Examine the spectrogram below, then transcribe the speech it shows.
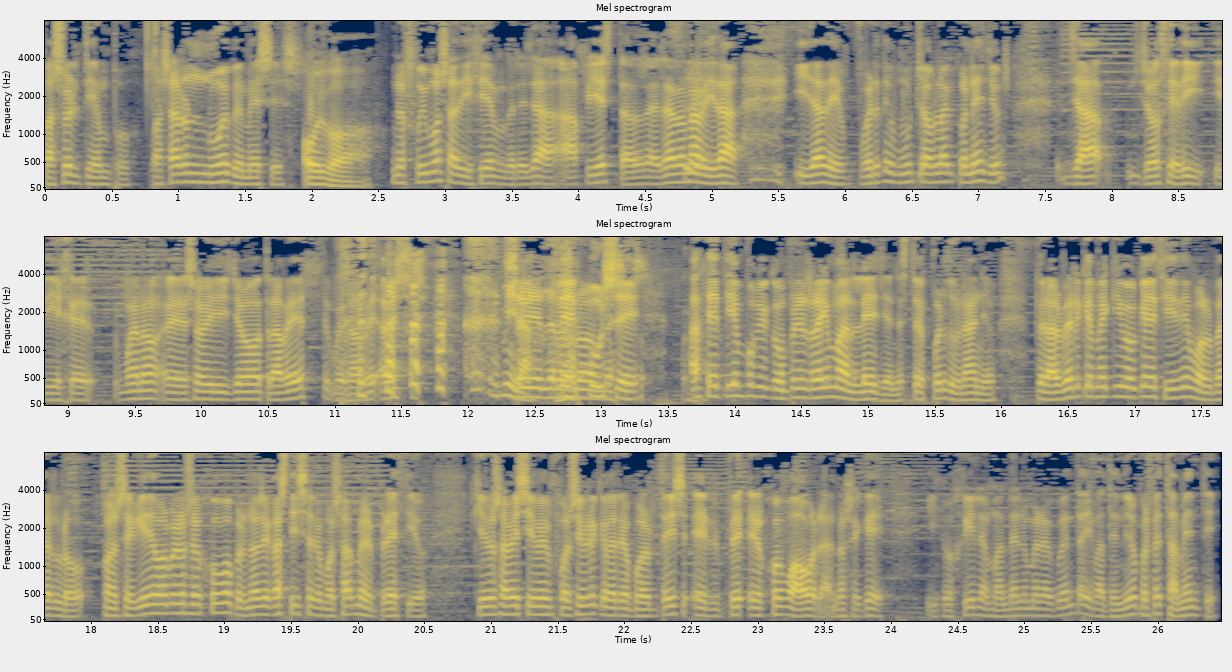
Pasó el tiempo, pasaron nueve meses. Hoy va. Nos fuimos a diciembre ya, a fiestas, o sea, ya era Navidad. Y ya después de mucho hablar con ellos, ya yo cedí y dije, bueno, eh, soy yo otra vez. Bueno, a ver, a ver si- Mira, nueve puse, meses. Hace tiempo que compré el Rayman Legend, esto después de un año. Pero al ver que me equivoqué decidí devolverlo. Conseguí devolveros el juego, pero no llegasteis a reembolsarme el precio. Quiero saber si es posible que me reportéis el, pre- el juego ahora, no sé qué. Y cogí, les mandé el número de cuenta y me atendieron perfectamente.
